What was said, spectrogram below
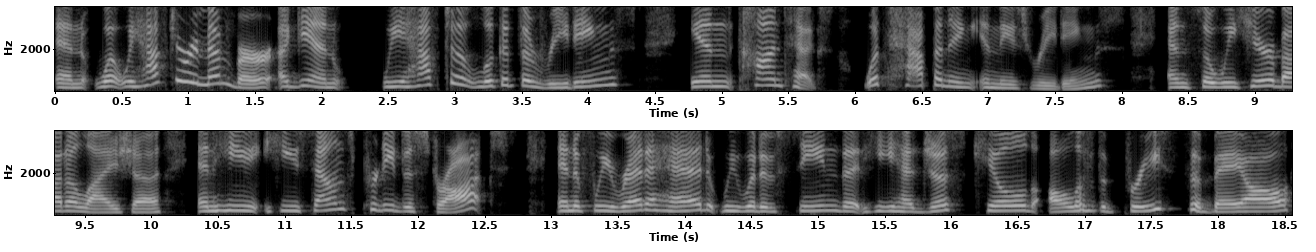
And what we have to remember again, we have to look at the readings in context. What's happening in these readings? And so we hear about Elijah and he he sounds pretty distraught. And if we read ahead, we would have seen that he had just killed all of the priests of Baal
